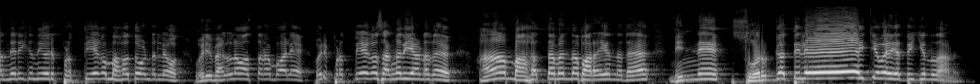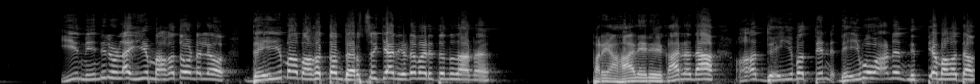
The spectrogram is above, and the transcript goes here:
തന്നിരിക്കുന്ന ഒരു പ്രത്യേക മഹത്വം ഉണ്ടല്ലോ. ഒരു വെള്ള വസ്ത്രം പോലെ ഒരു പ്രത്യേക സംഗതിയാണത്. ആ മഹത്വം എന്ന് പറയുന്നത് നിന്നെ സ്വർഗത്തിലേക്ക് വരെ എത്തിക്കുന്നതാണ്. ഈ നിന്നിലുള്ള ഈ മഹത്വം ഉണ്ടല്ലോ ദൈവ മഹത്വം ദർശിക്കാൻ ഇടവരുത്തുന്നതാണ്. പറയാ ഹാലേ കാരണം എന്താ? ആ ദൈവത്തിന് ദൈവമാണ് നിത്യമഹത്വം.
